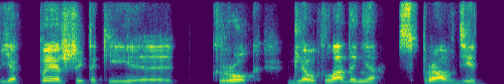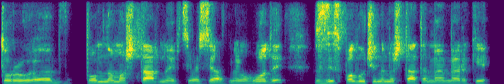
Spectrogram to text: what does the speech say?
як перший такий е, крок для укладення справді е, повномасштабної всеосяжної угоди зі Сполученими Штатами Америки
